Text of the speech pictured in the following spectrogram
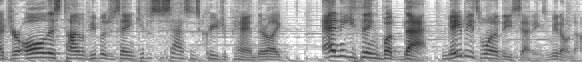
after all this time of people just saying, give us Assassin's Creed Japan, they're like, anything but that. Maybe it's one of these settings. We don't know.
